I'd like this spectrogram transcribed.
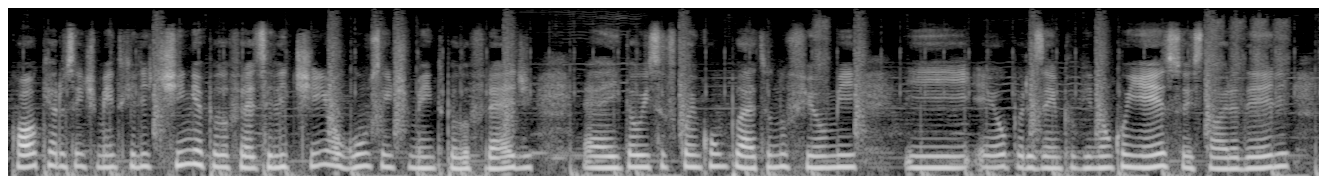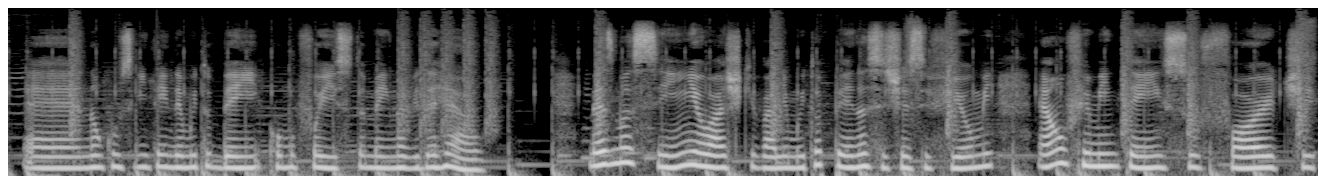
qual que era o sentimento que ele tinha pelo Fred, se ele tinha algum sentimento pelo Fred. É, então isso ficou incompleto no filme e eu, por exemplo, que não conheço a história dele, é, não consegui entender muito bem como foi isso também na vida real. Mesmo assim, eu acho que vale muito a pena assistir esse filme. É um filme intenso, forte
